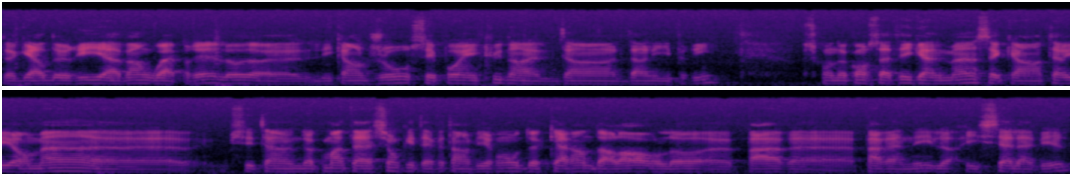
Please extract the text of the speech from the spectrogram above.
de garderie avant ou après, là, euh, les camps de jour, c'est pas inclus dans, dans, dans les prix. Ce qu'on a constaté également, c'est qu'antérieurement, euh, c'était une augmentation qui était faite environ de 40 là, euh, par, euh, par année là, ici à la ville,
